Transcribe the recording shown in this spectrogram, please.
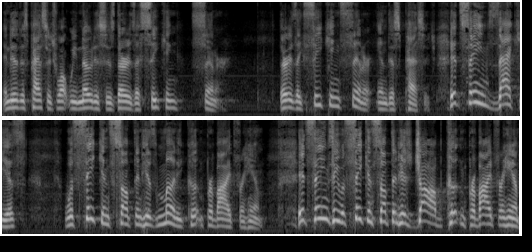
And in this passage, what we notice is there is a seeking sinner. There is a seeking sinner in this passage. It seems Zacchaeus was seeking something his money couldn't provide for him. It seems he was seeking something his job couldn't provide for him.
